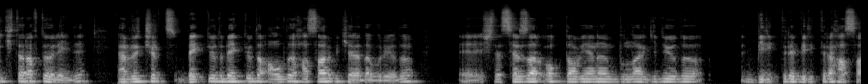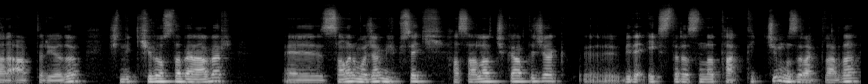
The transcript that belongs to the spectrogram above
iki taraf da öyleydi. Yani Richard bekliyordu bekliyordu aldığı hasarı bir kere de vuruyordu. Ee, işte Sezar, Octavian'ı bunlar gidiyordu biriktire biriktire hasarı arttırıyordu. Şimdi Kiros'la beraber e, sanırım hocam yüksek hasarlar çıkartacak. E, bir de ekstrasında taktikçi mızraklarda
